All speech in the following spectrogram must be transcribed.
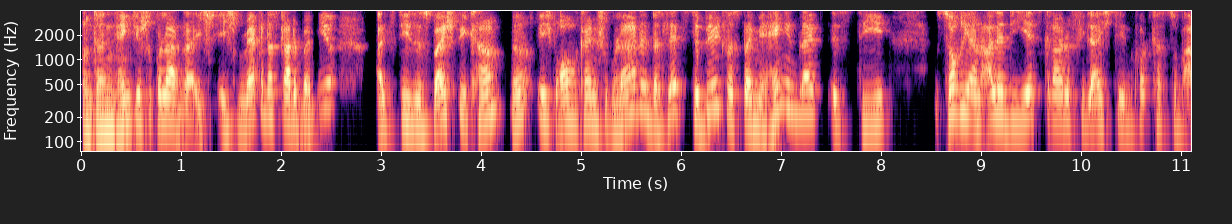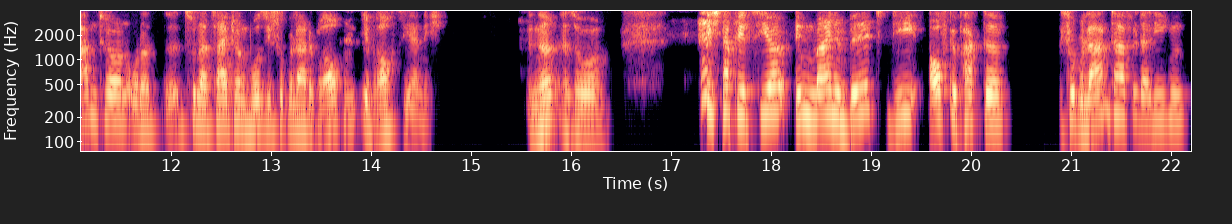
Und dann hängt die Schokolade da. Ich, ich merke das gerade bei mir, als dieses Beispiel kam. Ne? Ich brauche keine Schokolade. Das letzte Bild, was bei mir hängen bleibt, ist die. Sorry an alle, die jetzt gerade vielleicht den Podcast zum Abend hören oder äh, zu einer Zeit hören, wo sie Schokolade brauchen. Ihr braucht sie ja nicht. Ne? Also, ich habe jetzt hier in meinem Bild die aufgepackte Schokoladentafel da liegen.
